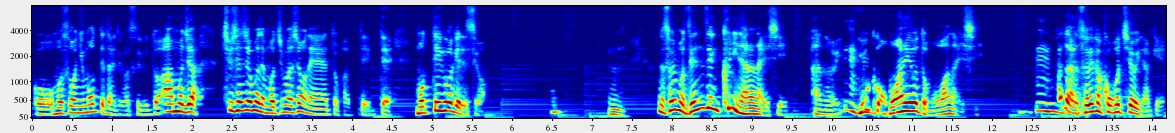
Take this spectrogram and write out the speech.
こう重そうに持ってたりとかすると、あ、もうじゃあ駐車場まで持ちましょうねとかって言って持っていくわけですよ。うん。でそれも全然苦にならないし、あの、よく思われようとも思わないし、ただそれが心地よいだけ。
